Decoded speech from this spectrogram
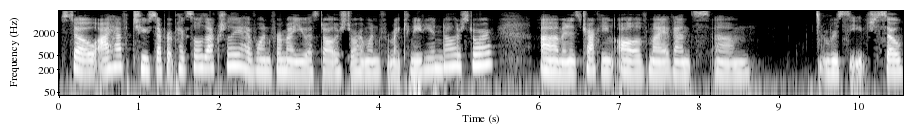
So I have two separate pixels actually. I have one for my US dollar store and one for my Canadian dollar store, um, and it's tracking all of my events. Um, received. So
